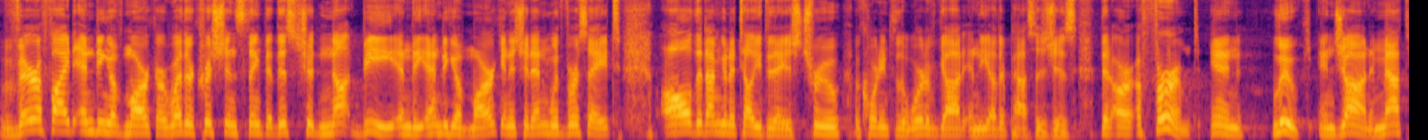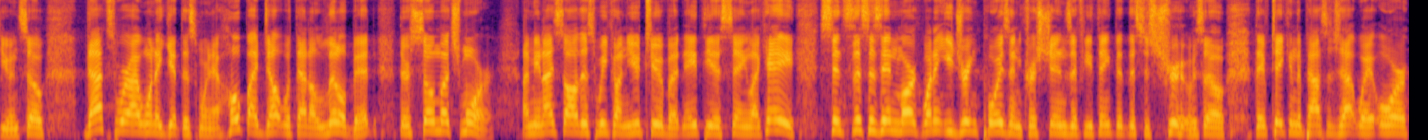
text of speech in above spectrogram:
verified ending of Mark or whether Christians think that this should not be in the ending of Mark and it should end with verse 8, all that I'm going to tell you today is true according to the Word of God and the other passages that are affirmed in Luke and John and Matthew. And so that's where I want to get this morning. I hope I dealt with that a little bit. There's so much more. I mean, I saw this week on YouTube an atheist saying, like, hey, since this is in Mark, why don't you drink poison, Christians, if you think that this is true? So they've taken the passage that way, or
